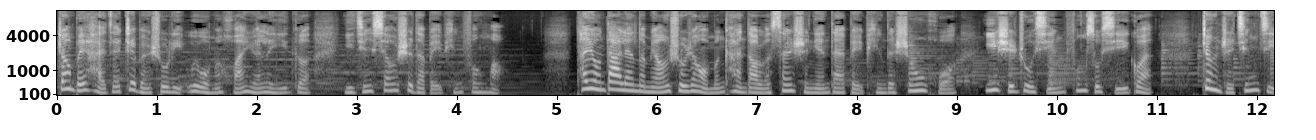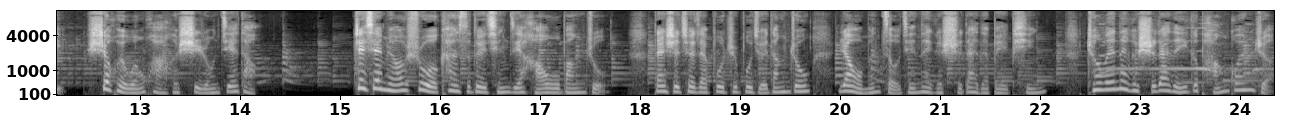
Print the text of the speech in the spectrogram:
张北海在这本书里为我们还原了一个已经消逝的北平风貌。他用大量的描述，让我们看到了三十年代北平的生活、衣食住行、风俗习惯、政治经济、社会文化和市容街道。这些描述看似对情节毫无帮助，但是却在不知不觉当中，让我们走进那个时代的北平，成为那个时代的一个旁观者，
